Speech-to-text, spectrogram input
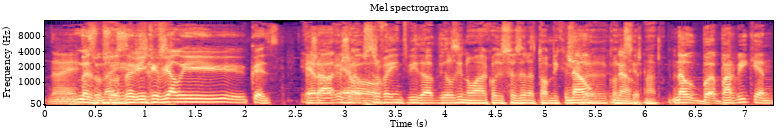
Não é? Mas uma pessoa sabia que havia ali coisa. Eu já, eu já era o- observei a intimidade deles e não há condições anatómicas Não, para acontecer não. nada. Não, Ba- Barbie e Ken,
